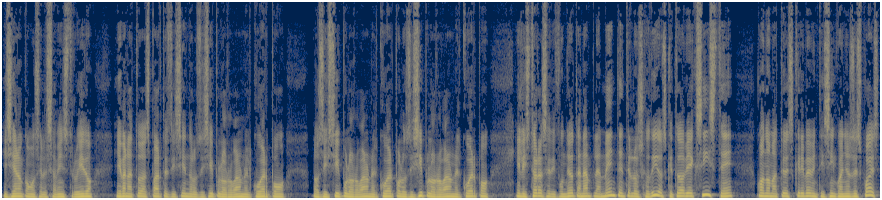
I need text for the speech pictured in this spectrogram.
hicieron como se les había instruido, iban a todas partes diciendo los discípulos robaron el cuerpo, los discípulos robaron el cuerpo, los discípulos robaron el cuerpo, y la historia se difundió tan ampliamente entre los judíos que todavía existe cuando Mateo escribe 25 años después.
